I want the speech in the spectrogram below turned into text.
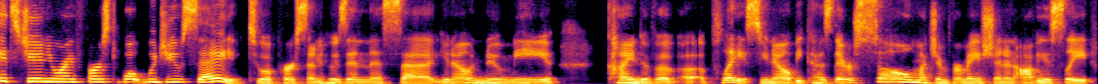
it's January 1st. What would you say to a person who's in this, uh, you know, new me kind of a, a place, you know, because there's so much information. And obviously,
